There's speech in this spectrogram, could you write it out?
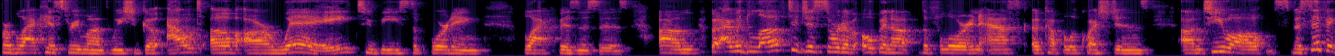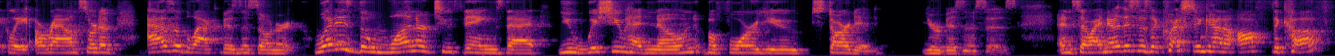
for Black History Month, we should go out of our way to be supporting black businesses. Um, but I would love to just sort of open up the floor and ask a couple of questions um, to you all specifically around sort of as a black business owner, what is the one or two things that you wish you had known before you started your businesses? And so I know this is a question kind of off the cuff,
